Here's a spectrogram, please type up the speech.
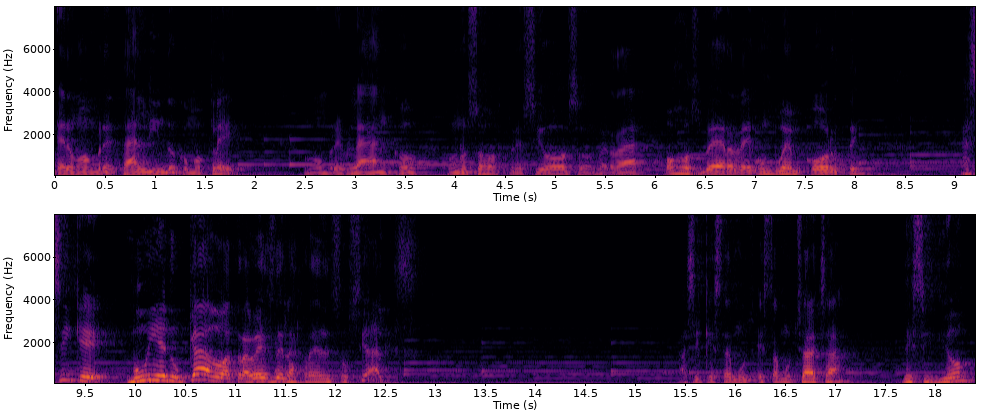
Era un hombre tan lindo como Clay, un hombre blanco, unos ojos preciosos, ¿verdad? Ojos verdes, un buen porte. Así que muy educado a través de las redes sociales. Así que esta, esta muchacha decidió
